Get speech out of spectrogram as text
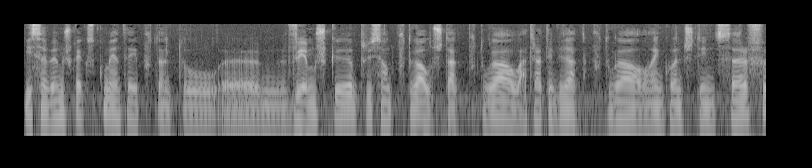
e sabemos o que é que se comenta e, portanto, uh, vemos que a posição de Portugal, o Estado de Portugal, a atratividade de Portugal enquanto destino de surf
